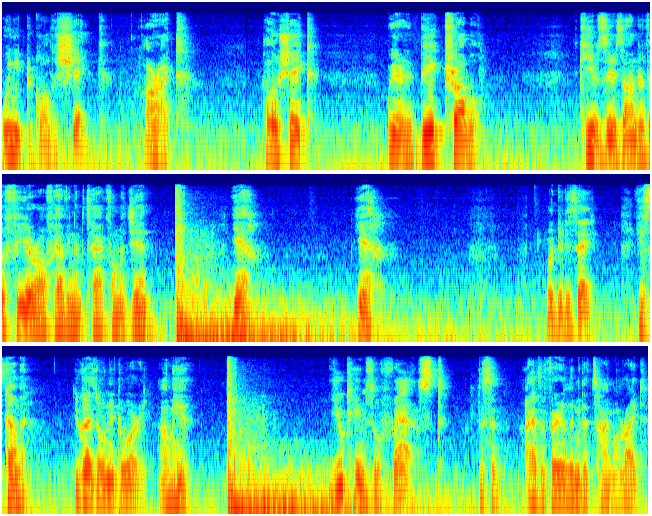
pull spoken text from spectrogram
We need to call the Sheikh. Alright. Hello, Sheikh. We are in big trouble. Gibbs is under the fear of having an attack from a jinn. Yeah. Yeah. What did he say? He's coming. You guys don't need to worry. I'm here. You came so fast. Listen, I have a very limited time, alright?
